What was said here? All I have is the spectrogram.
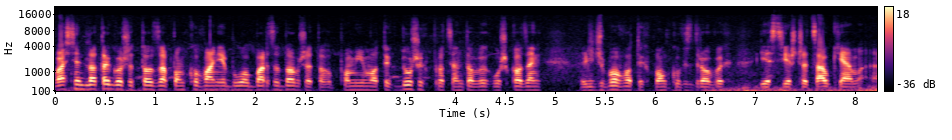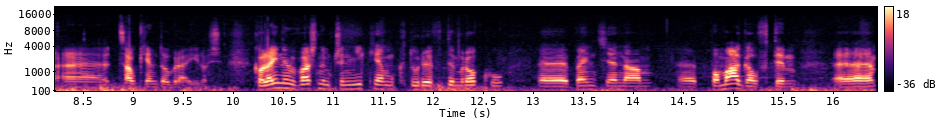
Właśnie dlatego, że to zapąkowanie było bardzo dobrze, to pomimo tych dużych procentowych uszkodzeń, liczbowo tych pąków zdrowych jest jeszcze całkiem, e, całkiem dobra ilość. Kolejnym ważnym czynnikiem, który w tym roku e, będzie nam e, pomagał w tym e,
